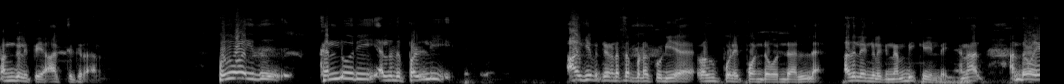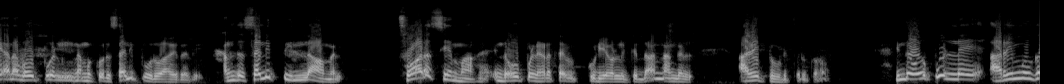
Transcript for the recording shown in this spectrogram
பங்களிப்பை ஆற்றுகிறார்கள். பொதுவாக இது கல்லூரி அல்லது பள்ளி ஆகியவற்றை நடத்தப்படக்கூடிய வகுப்புகளை போன்ற ஒன்று அல்ல. அதில் எங்களுக்கு நம்பிக்கை இல்லை. ஆனால் அந்த வகையான வகுப்புகளில் நமக்கு ஒரு சலிப்பு உருவாகிறது. அந்த சலிப்பு இல்லாமல் சுவாரஸ்யமாக இந்த வகுப்புகள் நடத்தக்கூடியவர்களுக்கு தான் நாங்கள் அழைப்பு விடுத்திருக்கிறோம். இந்த வகுப்புகளில் அறிமுக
